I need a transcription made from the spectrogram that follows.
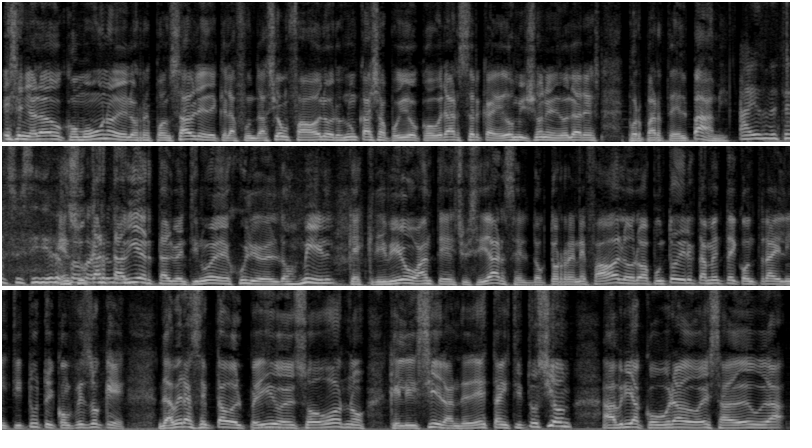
es señalado como uno de los responsables de que la Fundación Favaloro nunca haya podido cobrar cerca de 2 millones de dólares por parte del PAMI. Ahí es donde está el suicidio. de En su carta abierta el 29 de julio del 2000, que escribió antes de suicidarse el doctor René Favaloro, apuntó directamente contra el instituto y confesó que, de haber aceptado el pedido de soborno que le hicieran desde esta institución, habría cobrado esa deuda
